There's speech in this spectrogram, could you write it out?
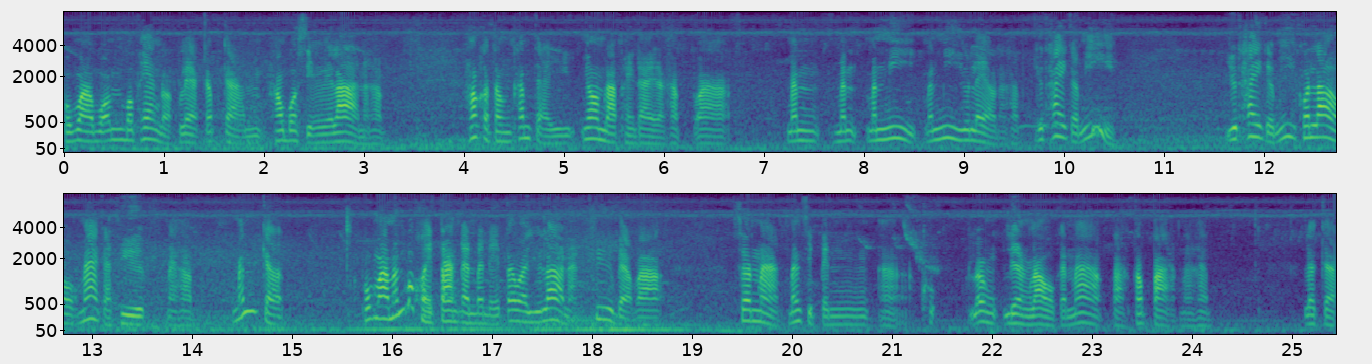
ผมว่าบ่มันบ่แพงดอกแลกกับการเฮาบ่เสียเวลานะครับเฮาก็ต้องทำใจยอมรับให้ได้นะครับ ว่ามันมันมันมีมันมีอยู่แล้วนะครับอยู่ไทยก็มีอยู่ไทยก็มีคนเล่ามากก็คือนะครับ มันก็ผมว่ามันบ่ค่อยต่างกันไปานใดแต่ว่ายูล่าน่ะ คือแบบว่าส่วนมากมันสิเป็นอ่าเรื่องเรื่องเล่ากันมาปากต่อปากนะครับ แล้วก็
